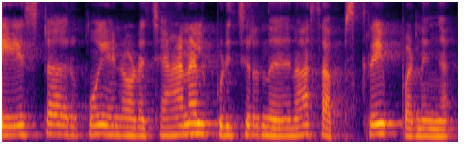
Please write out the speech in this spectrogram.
டேஸ்ட்டாக இருக்கும். என்னோடய சேனல் பிடிச்சிருந்ததுன்னா சப்ஸ்கிரைப் பண்ணுங்கள்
